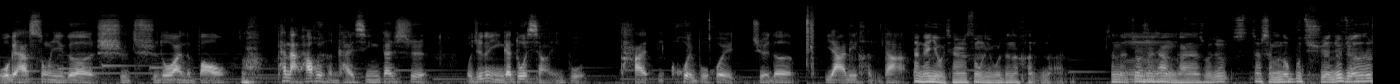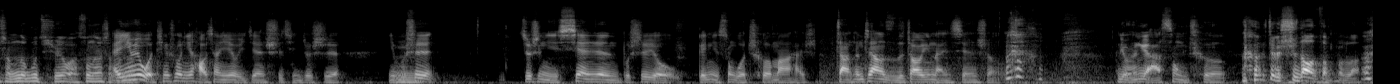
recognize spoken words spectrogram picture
我给他送一个十十多万的包，他哪怕会很开心，但是我觉得你应该多想一步，他会不会觉得 压力很大？但给有钱人送礼物真的很难，真的就是像你刚才说，就他什么都不缺，你就觉得他什么都不缺，我送他什么哎，因为我听说你好像也有一件事情，就是你不是，就是你现任不是有给你送过车吗？还是长成这样子的赵英男先生，有人给他送车，这个世道怎么了？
